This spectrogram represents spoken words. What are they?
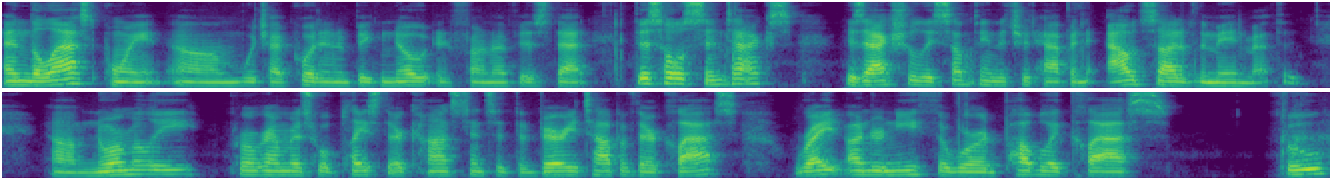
and the last point, um, which I put in a big note in front of, is that this whole syntax is actually something that should happen outside of the main method. Um, normally, programmers will place their constants at the very top of their class, right underneath the word public class foo,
